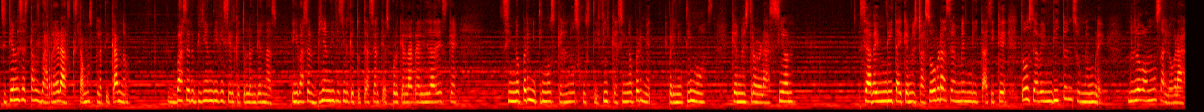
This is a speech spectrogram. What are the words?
si tienes estas barreras que estamos platicando, va a ser bien difícil que tú lo entiendas y va a ser bien difícil que tú te acerques porque la realidad es que si no permitimos que Él nos justifique, si no permitimos que nuestra oración sea bendita y que nuestras obras sean benditas y que todo sea bendito en su nombre, no lo vamos a lograr.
